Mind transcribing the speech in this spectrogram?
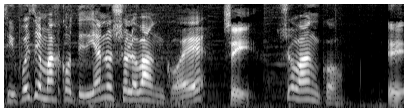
si fuese más cotidiano, yo lo banco, ¿eh? Sí. Yo banco. Eh,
